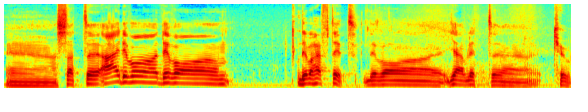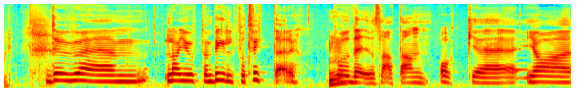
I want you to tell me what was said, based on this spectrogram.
Eh, så att, eh, nej, det var, det var det var häftigt. Det var jävligt eh, kul. Du eh, la ju upp en bild på Twitter Mm. på dig och Zlatan. Och eh, jag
